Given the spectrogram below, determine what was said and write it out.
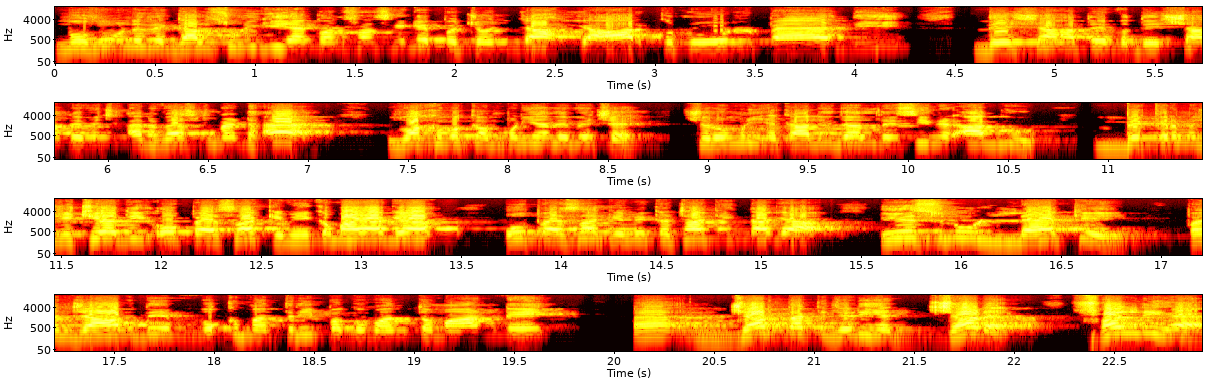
ਮੂੰਹ ਉਹਨਾਂ ਦੇ ਗੱਲ ਸੁਣੀ ਗਈ ਹੈ ਕਾਨਫਰੰਸ ਕਿ 55000 ਕਰੋੜ ਰੁਪਏ ਦੀ ਦੇਸ਼ਾਂ ਅਤੇ ਵਿਦੇਸ਼ਾਂ ਦੇ ਵਿੱਚ ਇਨਵੈਸਟਮੈਂਟ ਹੈ। ਵੱਖ-ਵੱਖ ਕੰਪਨੀਆਂ ਦੇ ਵਿੱਚ ਸ਼੍ਰੋਮਣੀ ਅਕਾਲੀ ਦਲ ਦੇ ਸੀਨੀਅਰ ਆਗੂ ਬਿਕਰਮ ਮਜੀਠੀਆ ਦੀ ਉਹ ਪੈਸਾ ਕਿਵੇਂ ਕਮਾਇਆ ਗਿਆ? ਉਹ ਪੈਸਾ ਕਿਵੇਂ ਇਕੱਠਾ ਕੀਤਾ ਗਿਆ? ਇਸ ਨੂੰ ਲੈ ਕੇ ਪੰਜਾਬ ਦੇ ਮੁੱਖ ਮੰਤਰੀ ਭਗਵੰਤ ਮਾਨ ਨੇ ਜੜ ਤੱਕ ਜਿਹੜੀ ਹੈ ਜੜ ਫੜ ਲਈ ਹੈ।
